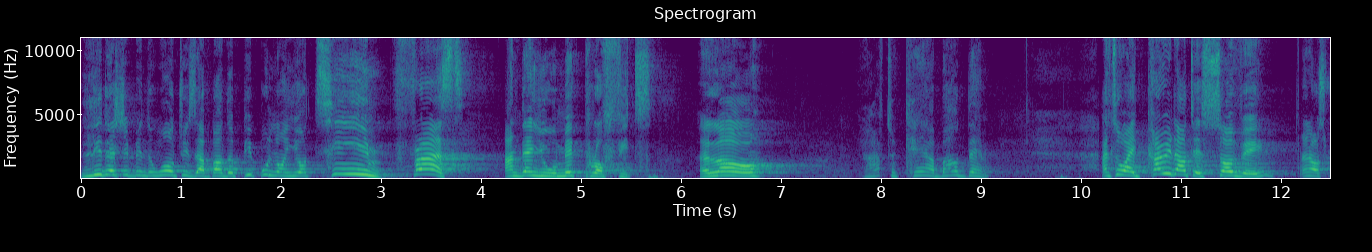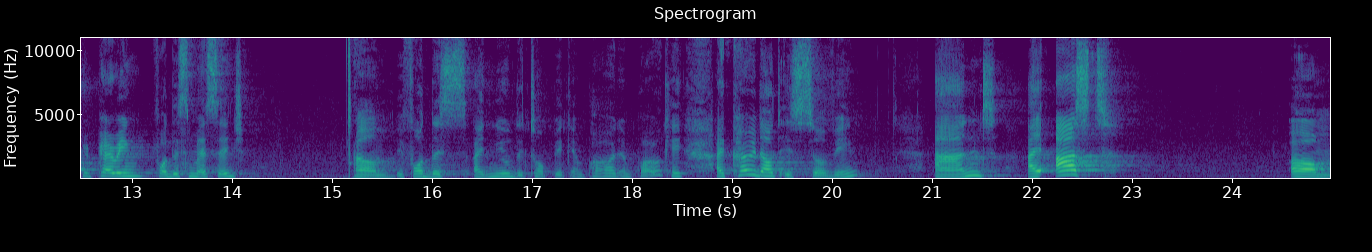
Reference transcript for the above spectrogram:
Leadership in the world too is about the people on your team first, and then you will make profit. Hello? You have to care about them. And so I carried out a survey when I was preparing for this message. Um, before this, I knew the topic empowered, empower. Okay. I carried out a survey and I asked um,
